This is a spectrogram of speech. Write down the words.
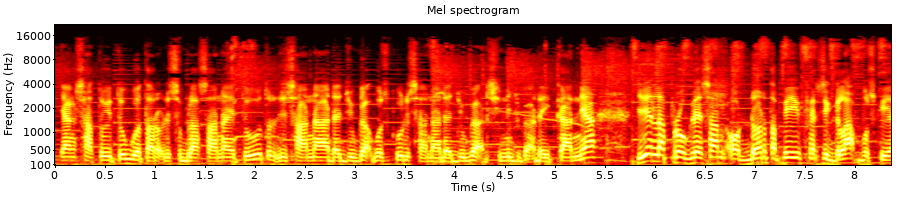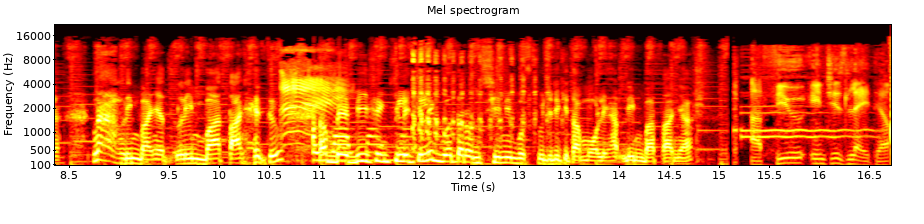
Yang satu itu gue taruh di sebelah sana itu terus di sana ada juga bosku di sana ada juga di sini juga ada ikannya. Jadi adalah progresan outdoor tapi versi gelap bosku ya. Nah limbahnya limbatanya itu baby sing cilik-cilik gue taruh di sini bosku. Jadi kita mau lihat limbatanya A few inches later.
